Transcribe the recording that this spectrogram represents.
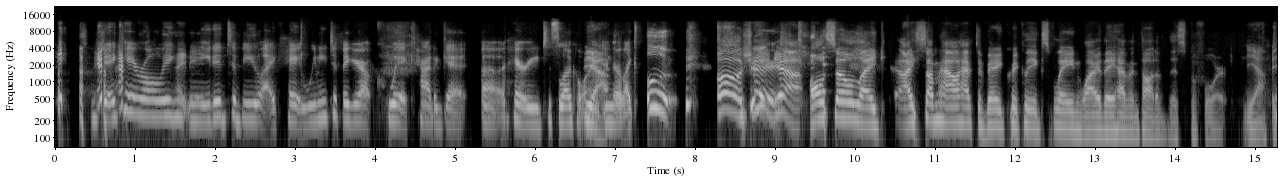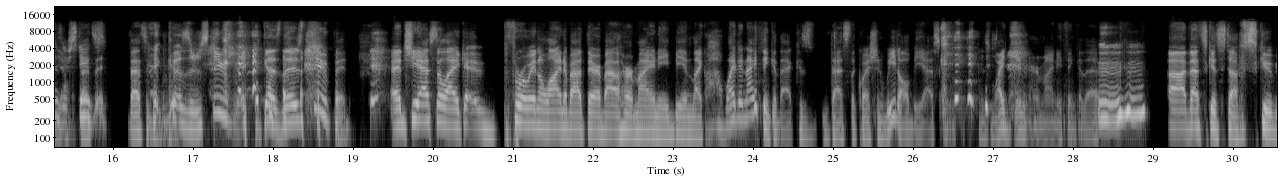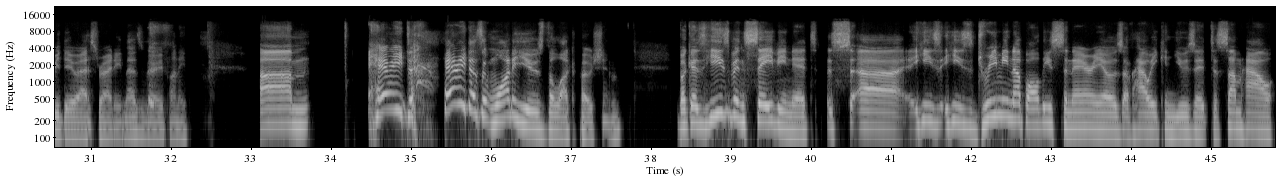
J.K. Rowling needed to be like, hey, we need to figure out quick how to get uh, Harry to Slughorn. Yeah. And they're like, ugh. Oh shit! Weird. Yeah. Also, like I somehow have to very quickly explain why they haven't thought of this before. Yeah. 'Cause they're stupid. That's a good point. Because they're stupid. because they're stupid. And she has to like uh, throw in a line about there about Hermione being like, "Oh, why didn't I think of that?" Because that's the question we'd all be asking: is why didn't Hermione think of that? Mhm. Uh, that's good stuff. Scooby Doo ass writing. That's very funny. Um, Harry do- Harry doesn't want to use the luck potion because he's been saving it. Uh, he's he's dreaming up all these scenarios of how he can use it to somehow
